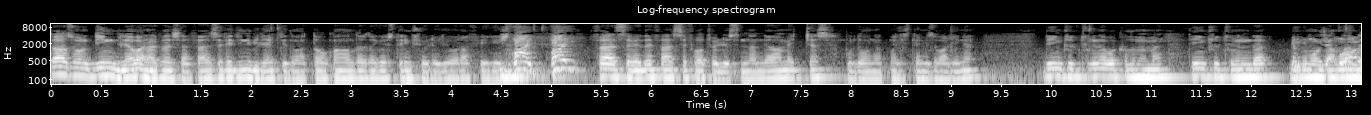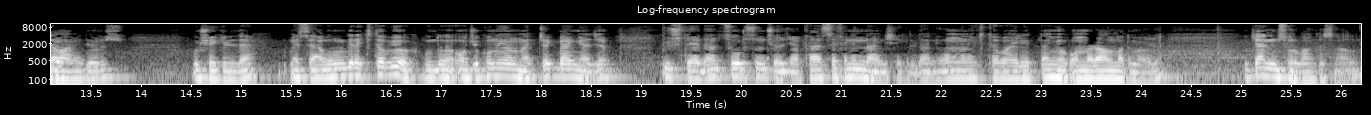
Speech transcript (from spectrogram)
Daha sonra din bile var arkadaşlar. Felsefe dini bile ekledim. Hatta o kanalları da göstereyim şöyle coğrafyaya geçtim. Vay vay. Felsefede felsefe atölyesinden devam edeceğiz. Burada oynatma listemiz var yine. Din kültürüne bakalım hemen. Din kültüründe benim hocamdan devam ediyoruz. Bu şekilde. Mesela bunun direkt kitabı yok. Bunda hoca konuyu anlatacak. Ben geleceğim. 3D'den sorusunu çözeceğim. Felsefenin de aynı şekilde. Hani onların kitabı ayrıyetten yok. Onları almadım öyle. Kendim soru bankasına aldım.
